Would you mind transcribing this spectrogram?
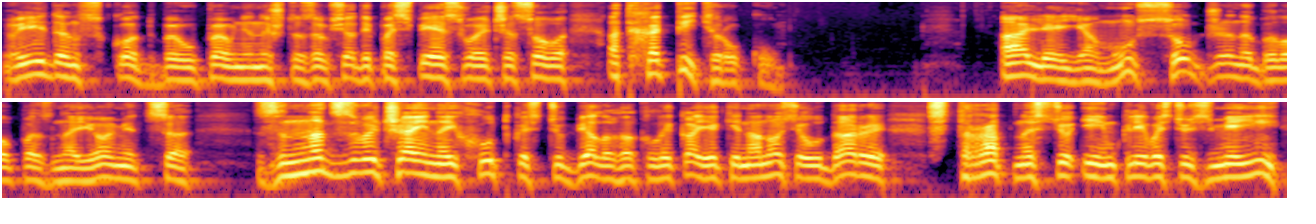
Іден Скотт быў упэўнены, што заўсёды паспее своечасова адхапіць руку. Але яму суджана было пазнаёміцца з надзвычайнай хуткасцю белага клыка, які наносіў удары з трапнасцю і імклівасцю змеі,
